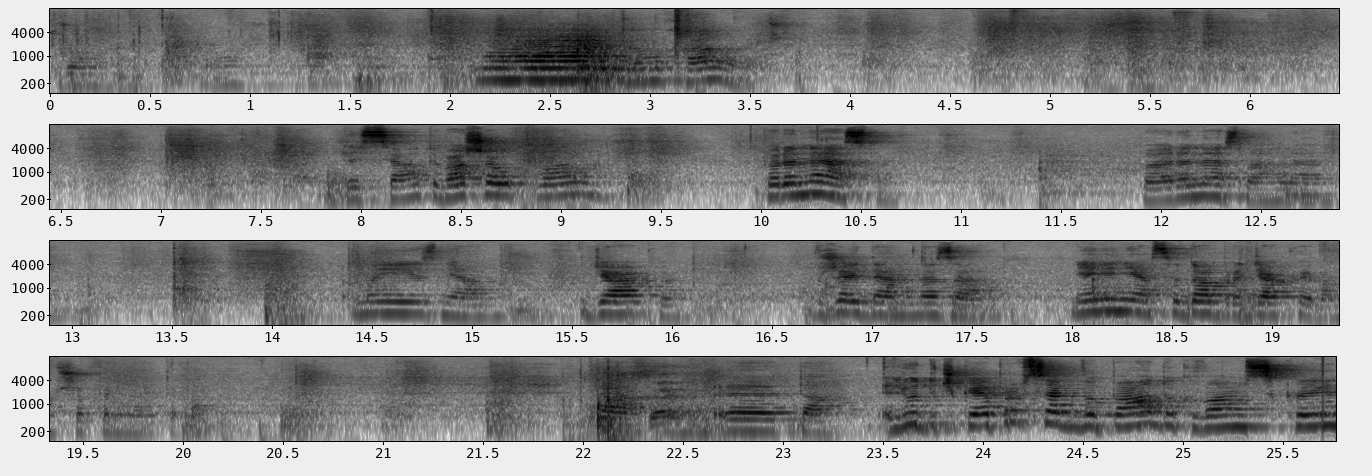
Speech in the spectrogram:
Петро. Петро Михайлович. Десяте. Ваша ухвала? Перенесла. Перенесла Глена. Ми її зняли. Дякую. Вже йдемо назад. Ні-ні-ні, все добре, дякую вам, що пильнуєте. Е, так. Людочка, я про всяк випадок вам скину.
